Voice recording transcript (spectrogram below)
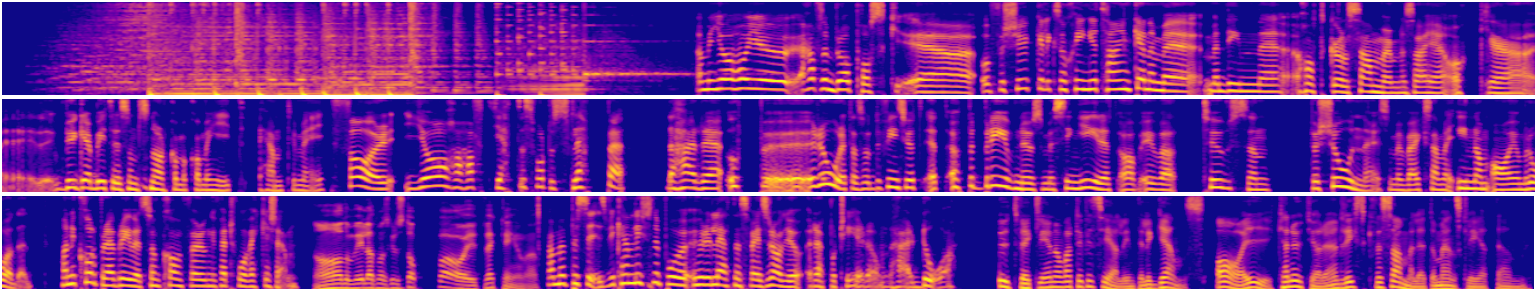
Ja, men jag har ju haft en bra påsk eh, och försöker liksom skingra tankarna med, med din eh, Hot Girl Summer Messiah och eh, byggarbetare som snart kommer komma hit hem till mig. För jag har haft jättesvårt att släppa det här eh, upproret. Alltså, det finns ju ett, ett öppet brev nu som är signerat av över tusen personer som är verksamma inom AI-området. Har ni koll på det här brevet som kom för ungefär två veckor sedan? Ja, de ville att man skulle stoppa utvecklingen va? Ja men precis, vi kan lyssna på hur det lät när Sveriges Radio rapporterade om det här då. Utvecklingen av artificiell intelligens, AI, kan utgöra en risk för samhället och mänskligheten.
